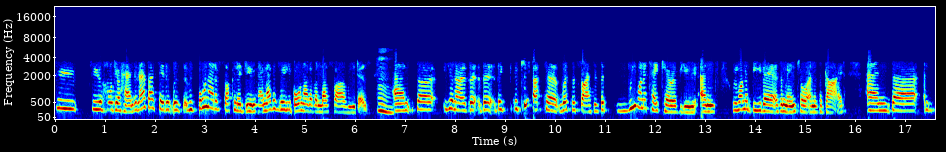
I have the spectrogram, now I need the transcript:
to to hold your hand, and as I said, it was it was born out of Soccer Laduma, and that was really born out of a love for our readers. Mm. Um, so you know the, the the the key factor with the site is that we want to take care of you, and we want to be there as a mentor and as a guide, and uh, and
